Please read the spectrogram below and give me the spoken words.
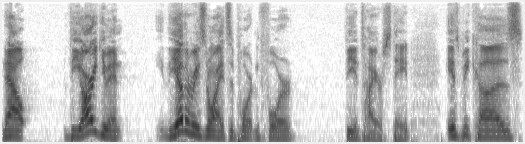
Now, the argument, the other reason why it's important for the entire state is because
